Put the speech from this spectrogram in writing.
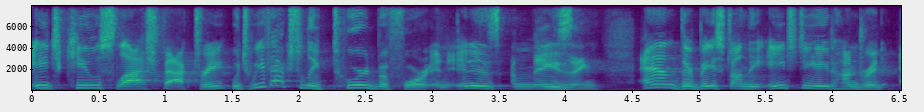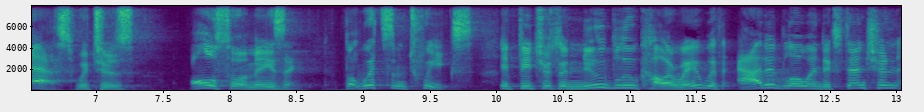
HQ slash factory, which we've actually toured before, and it is amazing. And they're based on the HD 800S, which is also amazing, but with some tweaks. It features a new blue colorway with added low-end extension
